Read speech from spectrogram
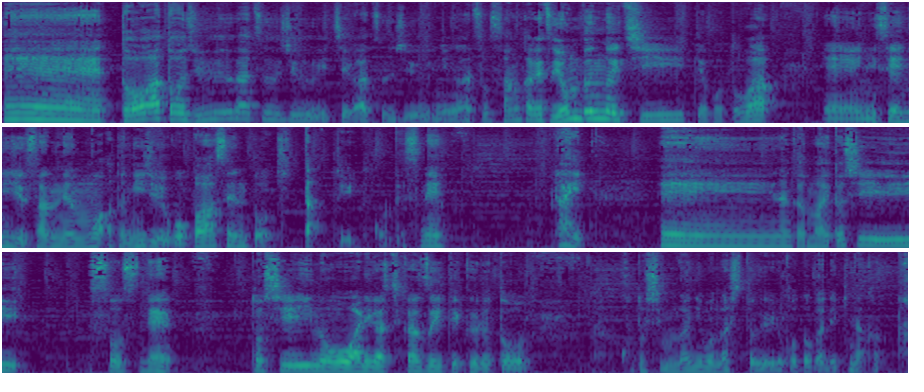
えーっと、あと10月、11月、12月、3ヶ月、4分の1ってことは、えー、2023年もあと25%を切ったというところですね。はい。えー、なんか毎年、そうですね、年の終わりが近づいてくると、今年も何も成し遂げることができなかった。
